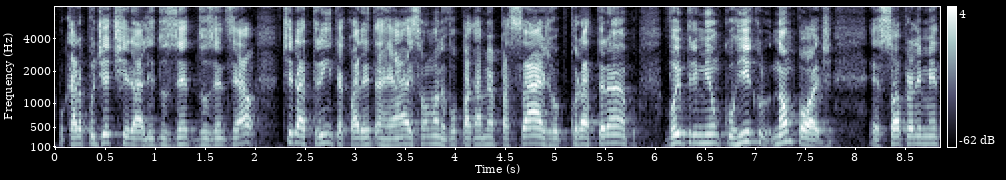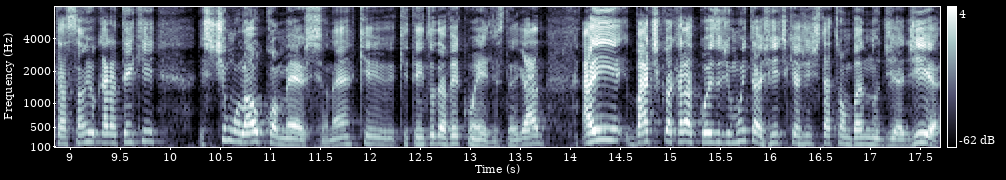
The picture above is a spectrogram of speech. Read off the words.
o cara podia tirar ali 200, 200 reais, tirar 30, 40 reais, falar, mano, eu vou pagar minha passagem, vou procurar trampo, vou imprimir um currículo. Não pode. É só para alimentação e o cara tem que estimular o comércio, né? Que, que tem tudo a ver com eles, tá ligado? Aí bate com aquela coisa de muita gente que a gente está trombando no dia a dia,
